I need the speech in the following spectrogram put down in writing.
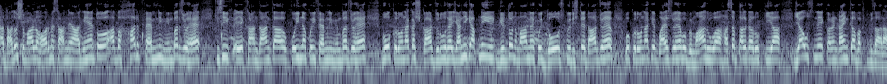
आदादो शुमार लाहौर में सामने आ गए हैं तो अब हर फैमिली मेंबर जो है, किसी एक खानदान का कोई ना कोई फैमिली मेंबर जो है, वो कोरोना का शिकार ज़रूर है। यानी कि अपनी गिरदो नमा में कोई दोस्त, कोई रिश्तेदार जो है, वो कोरोना के बायस जो है, वो बीमार हुआ हस्पताल का रुख किया, या उसने क्वारंटाइन का वक्त गुजारा।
